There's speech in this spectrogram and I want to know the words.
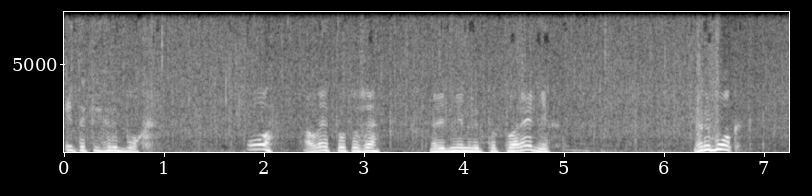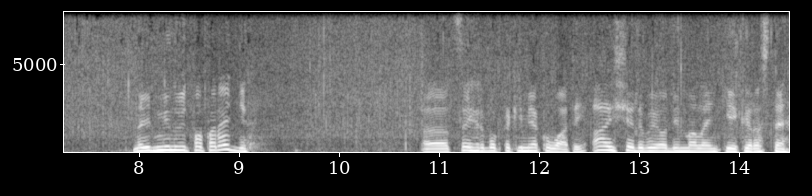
І такий грибок. О, але тут уже, на відміну від попередніх, грибок. На відміну від попередніх, е, цей грибок такий м'якуватий. А ще диви один маленький, який росте.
